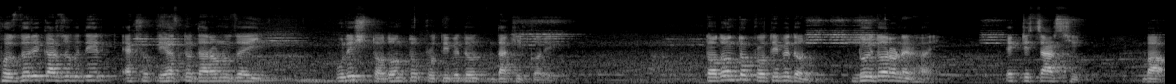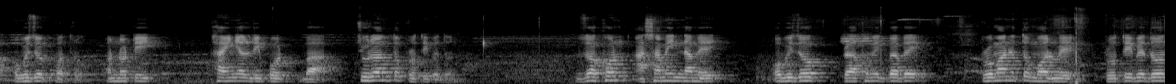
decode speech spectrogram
ফৌজদারি কার্যবিধির একশো তিয়াত্তর ধারা অনুযায়ী পুলিশ তদন্ত প্রতিবেদন দাখিল করে। তদন্ত প্রতিবেদন দুই ধরনের হয়। একটি চার্জশিট বা অভিযোগপত্র, অন্যটি ফাইনাল রিপোর্ট বা চূড়ান্ত প্রতিবেদন। যখন আসামির নামে অভিযোগ প্রাথমিকভাবে প্রমাণিত মর্মে প্রতিবেদন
